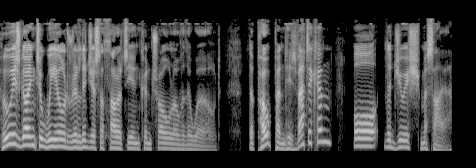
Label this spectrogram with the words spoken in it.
Who is going to wield religious authority and control over the world? The Pope and his Vatican, or the Jewish Messiah?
